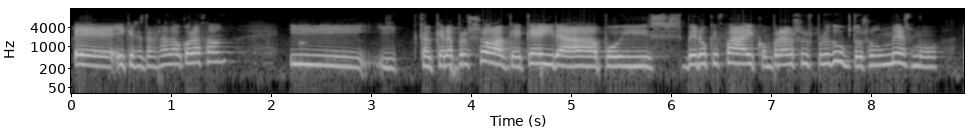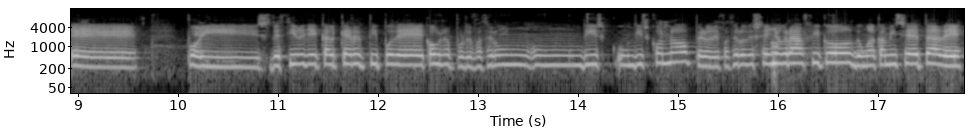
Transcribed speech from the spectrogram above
eh, e que se traslada ao corazón. E, e calquera persoa que queira pois ver o que fai, comprar os seus produtos ou mesmo eh, pois decirlle calquer tipo de cousa, pois de facer un, un, disco, un disco no, pero de facer o deseño gráfico dunha camiseta, de,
